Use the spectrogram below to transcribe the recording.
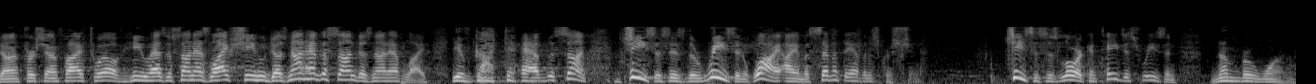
John, 1 John 5:12. He who has the Son has life. She who does not have the Son does not have life. You've got to have the Son. Jesus is the reason why I am a Seventh Day Adventist Christian. Jesus is Lord. Contagious reason number one.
